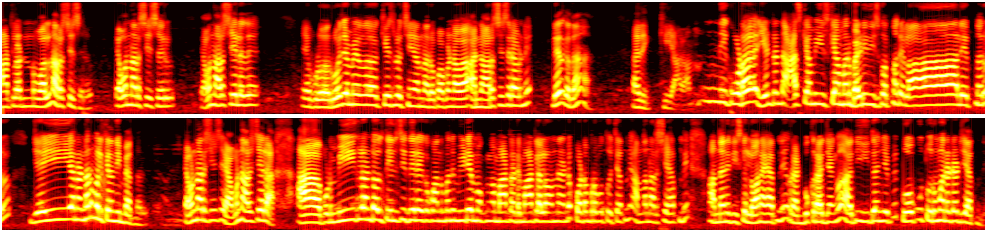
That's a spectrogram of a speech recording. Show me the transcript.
మాట్లాడిన వాళ్ళని అరెస్ట్ చేశారు. ఎవరిని అరెస్ట్ చేశారు? ఎవరిని అరెస్ట్ చేయలేదే? ఇప్పుడు రోజా మీద కేసులు వచ్చినాయి అన్నారు. పాపం అన్న అరెస్ట్ చేశారావండి లేదు కదా? అది అన్నీ కూడా ఏంటంటే ఆ స్కామ్ ఈ స్కామ్ అని బయటికి తీసుకొస్తున్నారు. ఇలా లేపుతున్నారు. జై అని అన్నారు మళ్ళీ కింద దింపేస్తున్నారు. ఎవరిని అరెస్ట్ చేశారు? ఎవరిని అరెస్ట్ చేయాలి? ఆ, ఇప్పుడు మీలాంటి వాళ్ళు తెలిసి తెలియక కొంతమంది మీడియా ముఖంగా మాట్లాడే మాటలు ఎలా ఉన్నాయంటే కుటుంబ ప్రభుత్వం వచ్చేస్తుంది అందరిని అరెస్ట్ చేస్తుంది అందరినీ తీసుకెళ్ళి లోన వేస్తుంది రెడ్ బుక్ రాజ్యాంగం అది ఇది అని చెప్పి తోపు తురుమనేటట్టు చేస్తుంది.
